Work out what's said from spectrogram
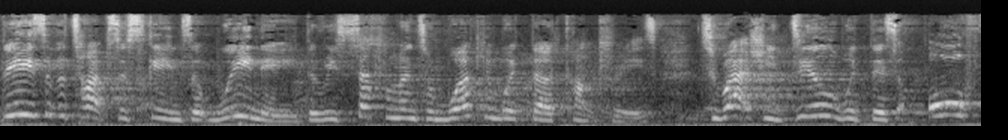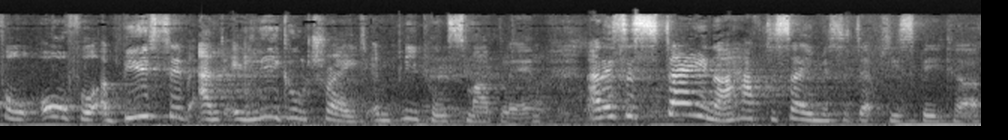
these are the types of schemes that we need the resettlement and working with third countries to actually deal with this awful, awful, abusive, and illegal trade in people smuggling. And it's a stain, I have to say, Mr. Deputy Speaker,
